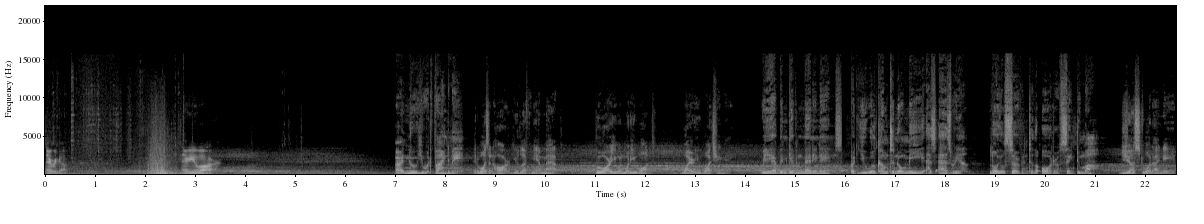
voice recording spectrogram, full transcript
There we go. There you are. I knew you would find me. It wasn't hard. You left me a map. Who are you and what do you want? Why are you watching me? We have been given many names, but you will come to know me as Azrael, loyal servant to the Order of Saint Dumas. Just what I need.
